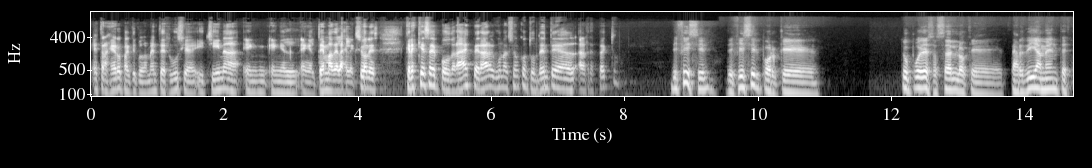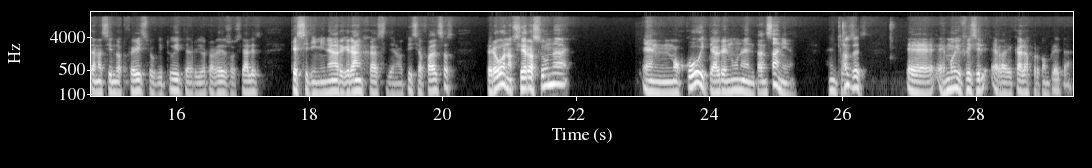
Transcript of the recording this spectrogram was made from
extranjeros, particularmente Rusia y China, en, el, tema de las elecciones. ¿Crees que se podrá esperar alguna acción contundente al, respecto? Difícil, difícil porque tú puedes hacer lo que tardíamente están haciendo Facebook y Twitter y otras redes sociales, que es eliminar granjas de noticias falsas, pero bueno, cierras una en Moscú y te abren una en Tanzania. Entonces, eh, es muy difícil erradicarlas por completa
